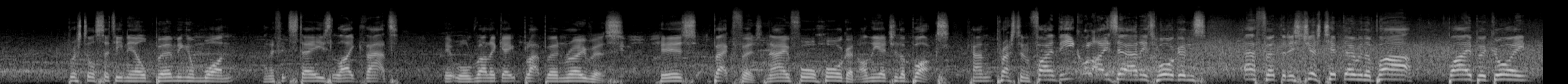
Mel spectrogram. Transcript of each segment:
Bristol City nil, Birmingham 1. And if it stays like that, it will relegate Blackburn Rovers. Here's Beckford, now for Horgan on the edge of the box. Can Preston find the equaliser? And it's Horgan's effort that is just tipped over the bar by Burgoyne.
